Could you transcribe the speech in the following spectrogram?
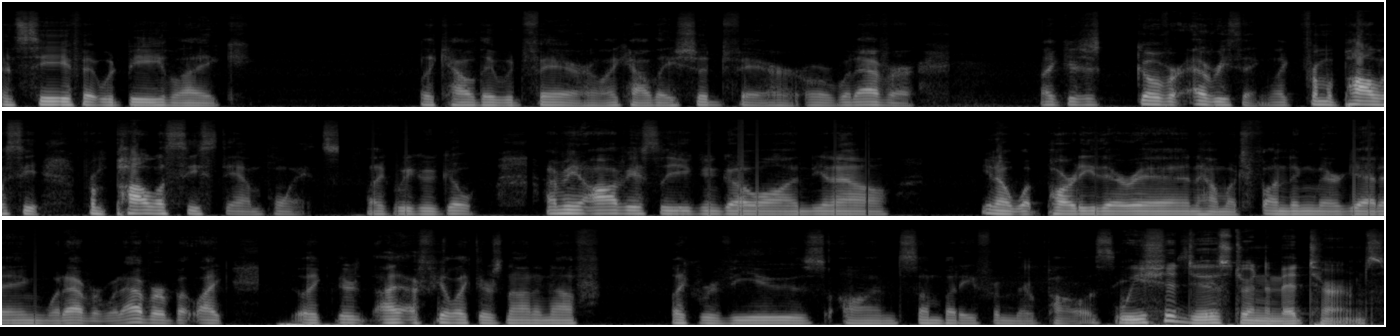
and see if it would be like, like how they would fare, like how they should fare, or whatever. Like you just go over everything, like from a policy, from policy standpoints. Like we could go. I mean, obviously you can go on, you know, you know what party they're in, how much funding they're getting, whatever, whatever. But like, like there, I, I feel like there's not enough like reviews on somebody from their policy. We should do this during the midterms.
